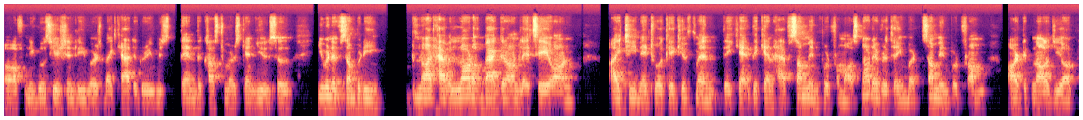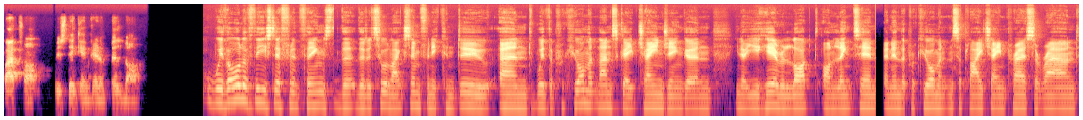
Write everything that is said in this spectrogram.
of negotiation levers by category, which then the customers can use. So even if somebody do not have a lot of background, let's say on IT network equipment, they can they can have some input from us, not everything, but some input from our technology or platform, which they can kind of build on. with all of these different things that, that a tool like Simfoni can do and with the procurement landscape changing and you know you hear a lot on linkedin and in the procurement and supply chain press around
